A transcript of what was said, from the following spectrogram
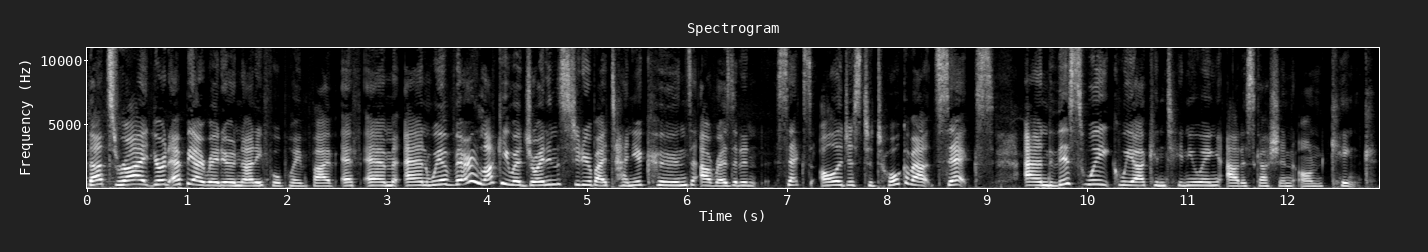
That's right, you're on FBI Radio 94.5 FM, and we are very lucky we're joined in the studio by Tanya Koens, our resident sexologist, to talk about sex. And this week we are continuing our discussion on kink.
